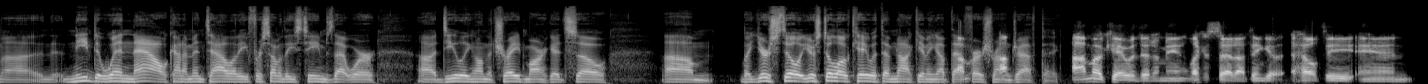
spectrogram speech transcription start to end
uh, need to win now kind of mentality for some of these teams that were uh, dealing on the trade market. So um, but you're still you're still okay with them not giving up that I'm, first round I'm, draft pick. I'm okay with it. I mean, like I said, I think healthy and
